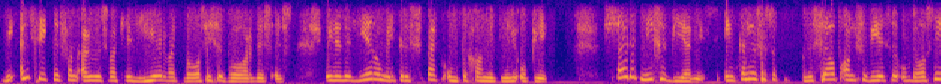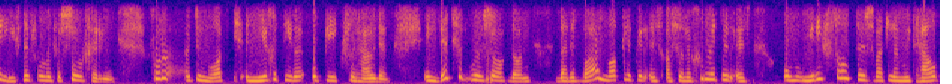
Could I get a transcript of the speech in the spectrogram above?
die insette van ouers wat hulle leer wat basiese waardes is en hulle leer om met respek om te gaan met hierdie objek sou dit nie gebeur nie en kinders is op hulle self aangewese of daar's nie 'n liefdevolle versorger nie vorm outomaties 'n negatiewe objekverhouding. En dit veroorsaak dan dat dit baie makliker is as hulle groter is om hierdie filters wat hulle moet help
